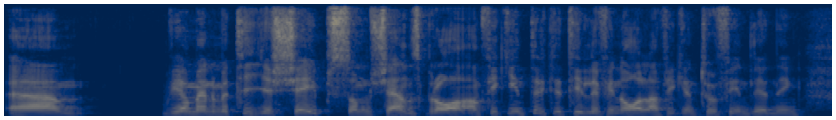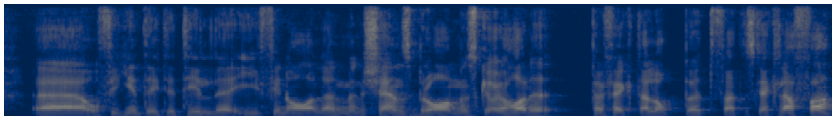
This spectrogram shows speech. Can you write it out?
Um, vi har med nummer 10 Shapes som känns bra. Han fick inte riktigt till i finalen, han fick en tuff inledning uh, och fick inte riktigt till det i finalen men känns bra men ska ju ha det perfekta loppet för att det ska klaffa.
